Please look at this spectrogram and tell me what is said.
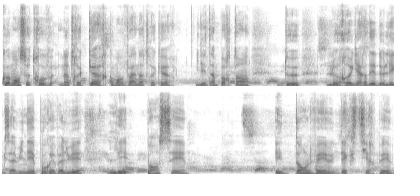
Comment se trouve notre cœur Comment va notre cœur Il est important de le regarder, de l'examiner pour évaluer les pensées et d'enlever, d'extirper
